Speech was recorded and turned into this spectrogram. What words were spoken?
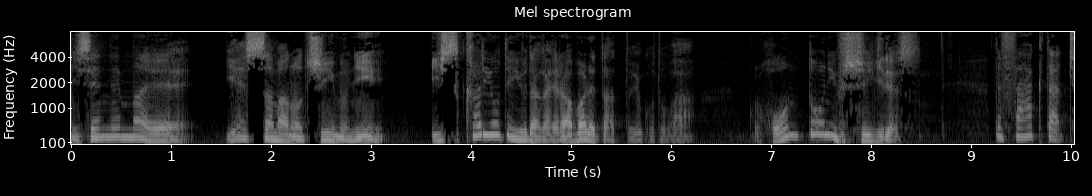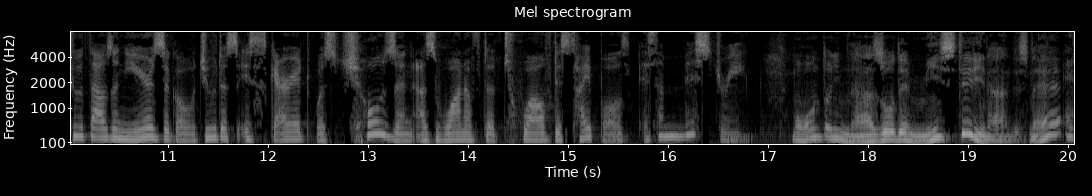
2000年前、イエス様のチームにイスカリオテ・ユダが選ばれたということは、これ本当に不思議です。The fact that 2,000 years ago Judas Iscariot was chosen as one of the 12 disciples is a mystery. もう本当に謎でミステリーなんですね。It's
